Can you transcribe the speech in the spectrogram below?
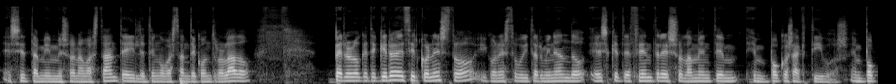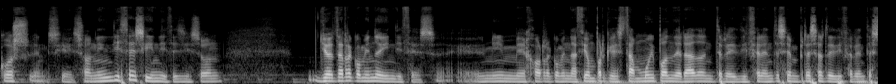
ese también me suena bastante y le tengo bastante controlado. Pero lo que te quiero decir con esto, y con esto voy terminando, es que te centres solamente en, pocos activos, en pocos, si son índices, índices, si son yo te recomiendo índices. Es mi mejor recomendación porque está muy ponderado entre diferentes empresas de diferentes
